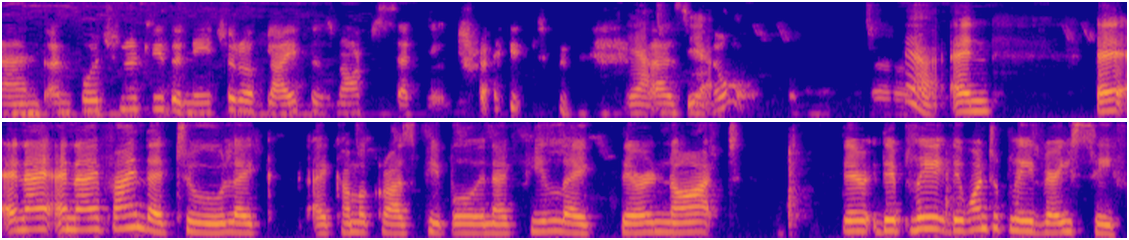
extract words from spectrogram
and unfortunately the nature of life is not settled right? Yeah as yeah. you know. Uh, yeah and and i and i find that too like i come across people and i feel like they're not they they play they want to play it very safe.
